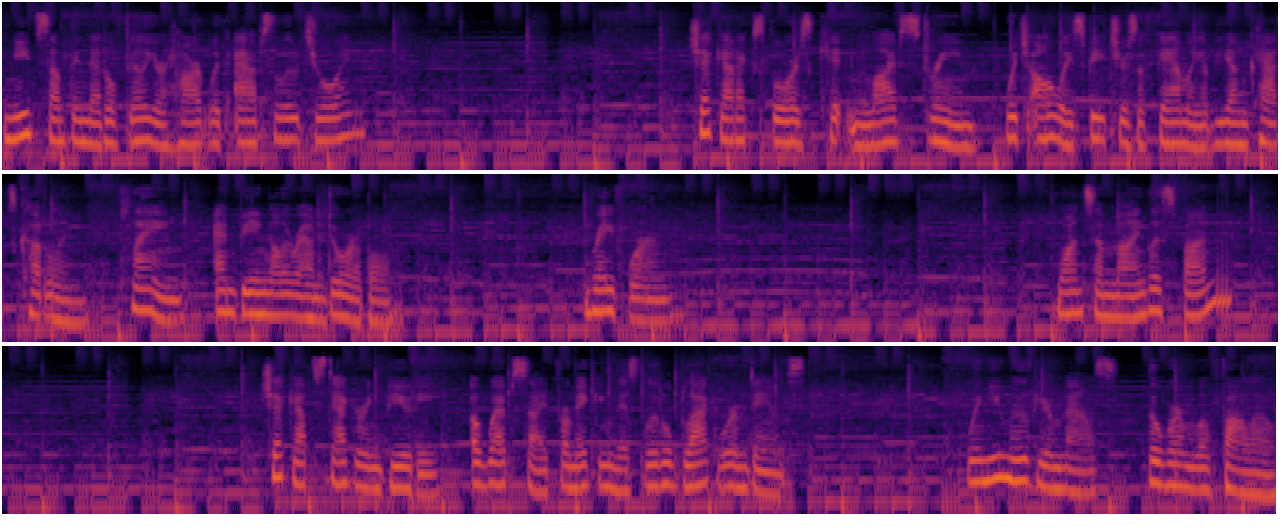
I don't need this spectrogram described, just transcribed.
Need something that'll fill your heart with absolute joy? Check out Explores Kitten live stream, which always features a family of young cats cuddling, playing, and being all around adorable. Raveworm. Want some mindless fun? Check out Staggering Beauty, a website for making this little black worm dance. When you move your mouse, the worm will follow.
